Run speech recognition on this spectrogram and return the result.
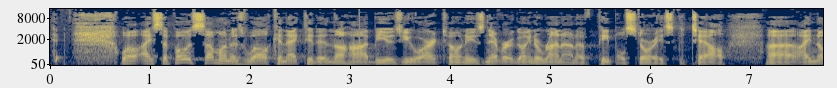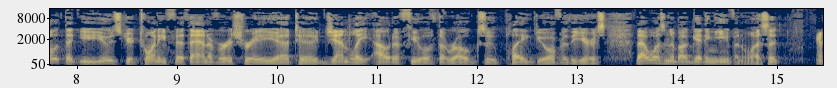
well, I suppose someone as well connected in the hobby as you are, Tony, is never going to run out of people stories to tell. Uh, I note that you used your 25th anniversary uh, to gently out a few of the rogues who plagued you over the years. That wasn't about getting even, was it?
